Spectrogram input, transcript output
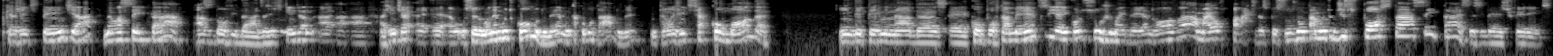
Porque a gente tende a não aceitar as novidades, a gente tende a. a, a, a gente é, é, é, o ser humano é muito cômodo, né? muito acomodado. Né? Então a gente se acomoda em determinados é, comportamentos, e aí, quando surge uma ideia nova, a maior parte das pessoas não está muito disposta a aceitar essas ideias diferentes.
